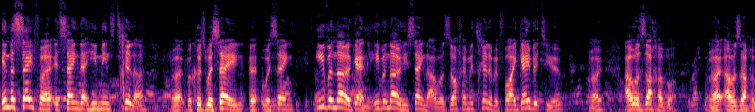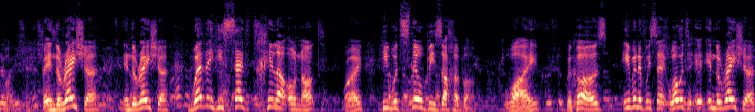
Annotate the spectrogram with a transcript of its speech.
In the Sefer, it's saying that he means tchila, right? Because we're saying, uh, we're saying, even though, again, even though he's saying that I was zochem tchila before I gave it to you, right? I was zachabo, right? I was. But in the Reisha, in the Reisha, whether he said tchila or not, right? He would still be zachabo. Why? Because even if we say what would in the Reisha,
